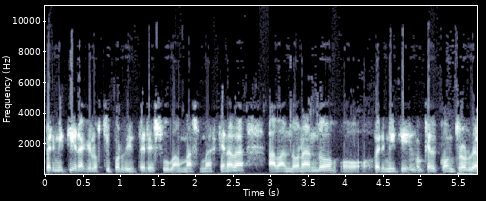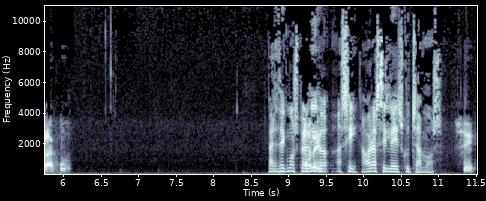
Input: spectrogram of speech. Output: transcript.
permitiera que los tipos de interés suban, más, más que nada abandonando o permitiendo que el control de la. Parece que hemos perdido. Así, ah, ahora sí le escuchamos. Sí,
